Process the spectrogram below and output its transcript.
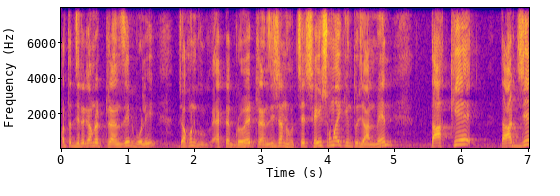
অর্থাৎ যেটাকে আমরা ট্রানজিট বলি, যখন একটা গ্রহের ট্রানজিশন হচ্ছে, সেই সময় কিন্তু জানবেন তাকে, তার যে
